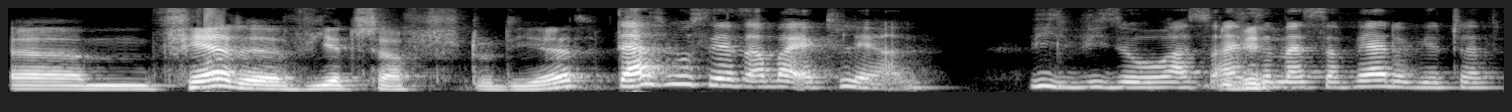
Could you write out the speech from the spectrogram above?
ähm, Pferdewirtschaft studiert. Das musst du jetzt aber erklären. Wie, wieso hast du ein Wir- Semester Pferdewirtschaft?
